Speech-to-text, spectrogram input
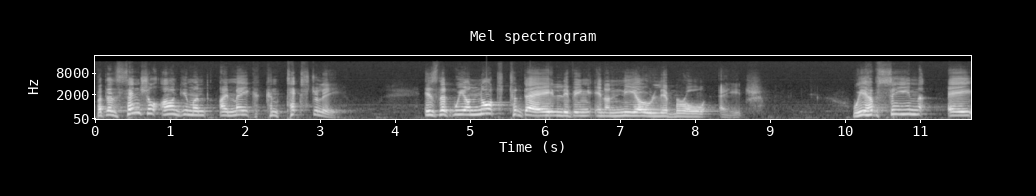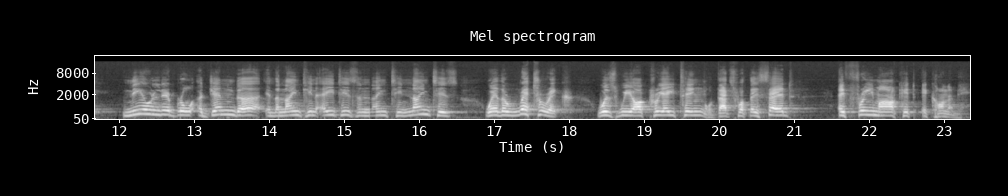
But the essential argument I make contextually is that we are not today living in a neoliberal age. We have seen a neoliberal agenda in the 1980s and 1990s where the rhetoric was we are creating, or that's what they said, a free market economy.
